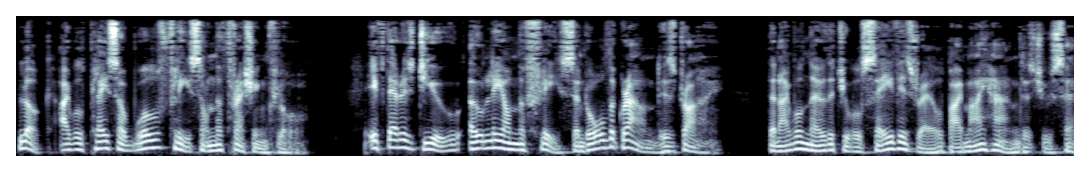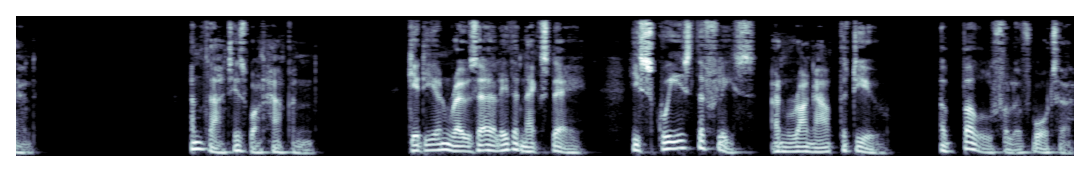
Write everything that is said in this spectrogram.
look, I will place a wool fleece on the threshing floor. If there is dew only on the fleece and all the ground is dry, then I will know that you will save Israel by my hand as you said. And that is what happened. Gideon rose early the next day. He squeezed the fleece and wrung out the dew, a bowlful of water.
